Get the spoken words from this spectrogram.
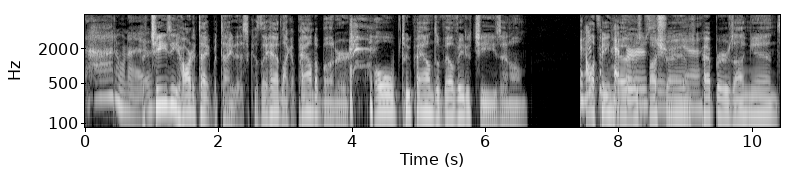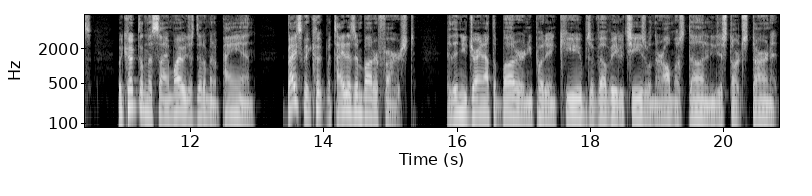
I don't know. Cheesy heart attack potatoes because they had like a pound of butter, whole two pounds of Velveeta cheese in them, It jalapenos, peppers and- mushrooms, yeah. peppers, onions. We cooked them the same way. We just did them in a pan. Basically, cook potatoes in butter first, and then you drain out the butter and you put in cubes of Velveeta cheese when they're almost done, and you just start stirring it,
